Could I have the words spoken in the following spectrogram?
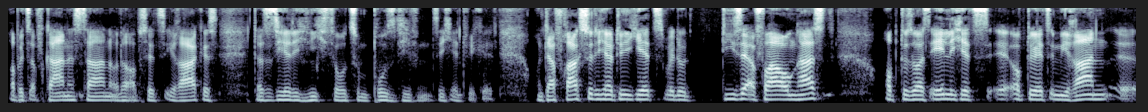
ob jetzt Afghanistan oder ob es jetzt Irak ist, das ist sicherlich nicht so zum Positiven sich entwickelt. Und da fragst du dich natürlich jetzt, wenn du diese Erfahrung hast ob du sowas ähnliches, äh, ob du jetzt im Iran, äh,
